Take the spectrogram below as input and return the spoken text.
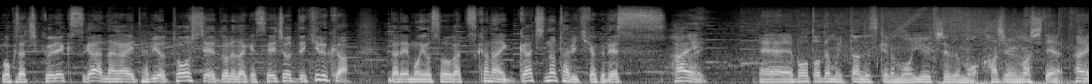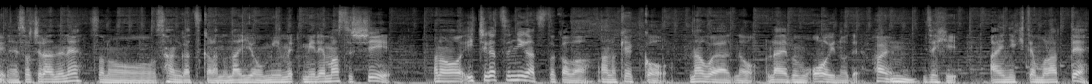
僕たちクーレックスが長い旅を通してどれだけ成長できるか。誰も予想がつかないガチの旅企画です。はい、えー冒頭でも言ったんですけども YouTube も始めまして、はい。えーそちらでねその3月からの内容を見め見れますしあの1月2月とかはあの結構名古屋のライブも多いので、はい、うん。ぜひ会いに来てもらって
